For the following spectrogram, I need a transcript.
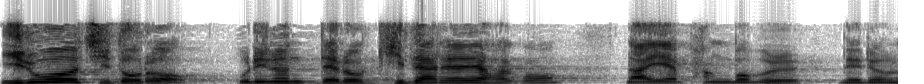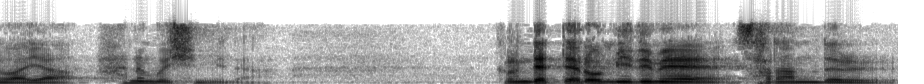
이루어지도록 우리는 때로 기다려야 하고 나의 방법을 내려놓아야 하는 것입니다. 그런데 때로 믿음의 사람들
